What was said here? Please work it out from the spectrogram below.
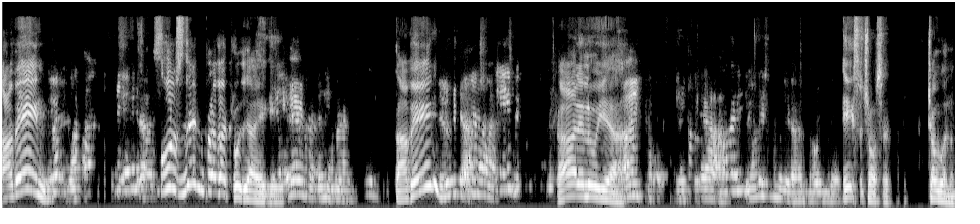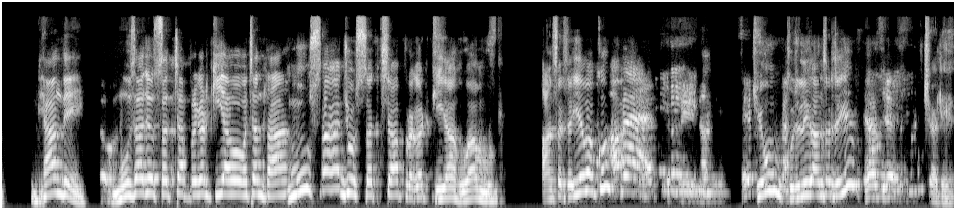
आमीन। उस दिन प्रकट हो जाएगी। आमीन। हालेलुया। एक सौ चौसठ। चौवन। ध्यान दें मूसा जो सच्चा प्रकट किया हुआ वचन था। मूसा जो सच्चा प्रकट किया हुआ आंसर चाहिए अब आपको? क्यों? खुजली का आंसर चाहिए? चलिए।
